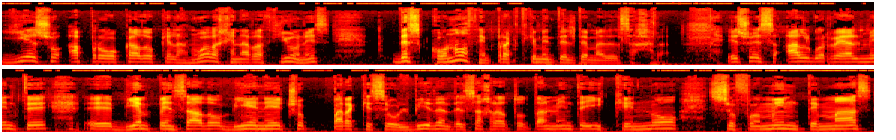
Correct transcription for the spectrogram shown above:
Y eso ha provocado que las nuevas generaciones desconocen prácticamente el tema del Sahara. Eso es algo realmente eh, bien pensado, bien hecho para que se olviden del Sahara totalmente y que no se fomente más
